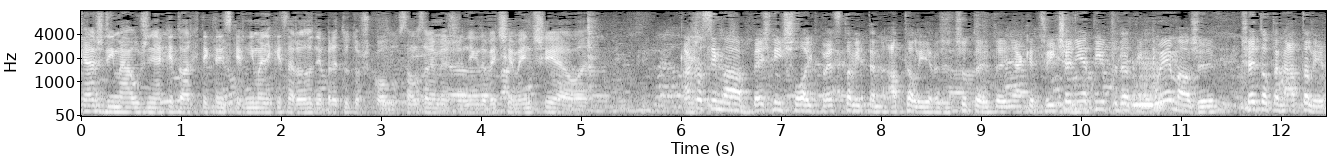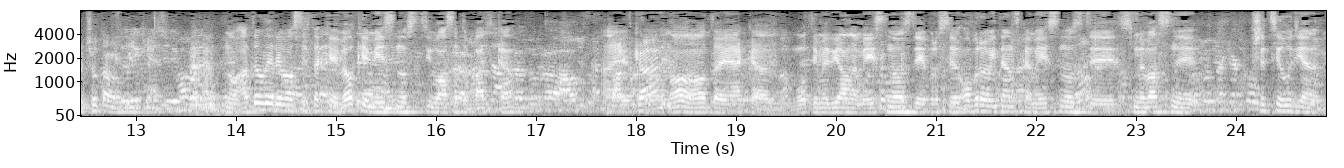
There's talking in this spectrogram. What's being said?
každý má už nejaké to architektonické vnímanie, keď sa rozhodne pre túto školu. Samozrejme, že niekto väčšie, menšie, ale Ako si má bežný človek predstaviť ten ateliér? Že čo to je? To je nejaké cvičenie, ty teda typujem, ale že čo je to ten ateliér? Čo tam robíte? No, ateliér je vlastne v takej veľkej miestnosti, volá sa to Batka. A je Batka? To, no, no, to je nejaká multimediálna miestnosť, kde je proste obrovitánska miestnosť, kde sme vlastne všetci ľudia v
